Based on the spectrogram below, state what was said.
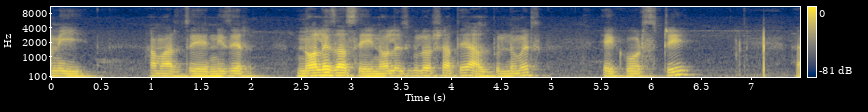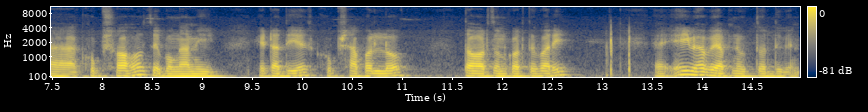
আমি আমার যে নিজের নলেজ আছে, এই নলেজগুলোর সাথে আজবুল্লুমের এই কোর্সটি খুব সহজ এবং আমি এটা দিয়ে খুব সাফল্য তা অর্জন করতে পারি। এইভাবে আপনি উত্তর দিবেন।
